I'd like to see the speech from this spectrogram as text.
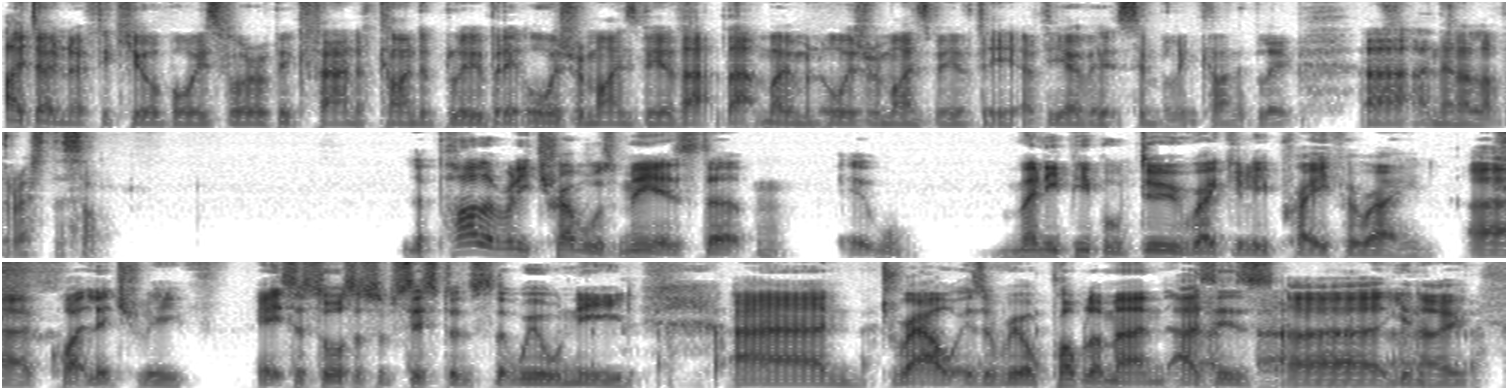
I don't know if the Cure Boys were a big fan of Kind of Blue, but it always reminds me of that. That moment always reminds me of the of the overhit cymbal in Kind of Blue, uh, and then I love the rest of the song. The part that really troubles me is that Hmm. it, many people do regularly pray for rain. Uh, quite literally, it's a source of subsistence that we all need, and drought is a real problem. And as is, uh, you know,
